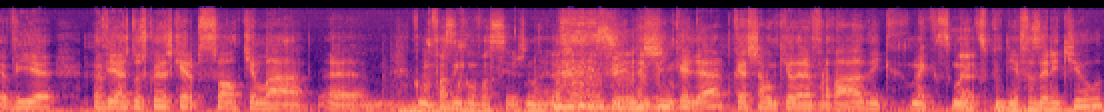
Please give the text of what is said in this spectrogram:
havia, havia as duas coisas que era pessoal que ia lá, ah, como fazem com vocês, não é? A chincalhar, porque achavam que aquilo era verdade e que como é que, se- como é que se podia fazer aquilo,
